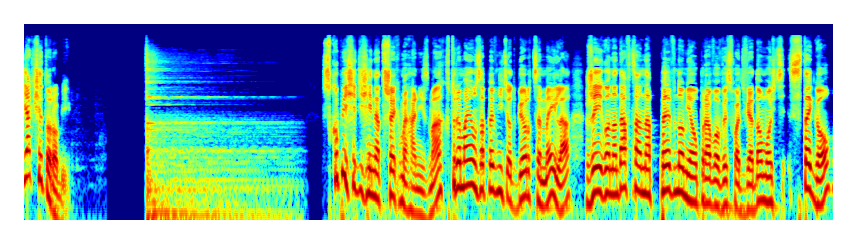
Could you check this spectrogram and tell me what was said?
jak się to robi? Skupię się dzisiaj na trzech mechanizmach, które mają zapewnić odbiorcę maila, że jego nadawca na pewno miał prawo wysłać wiadomość z tego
